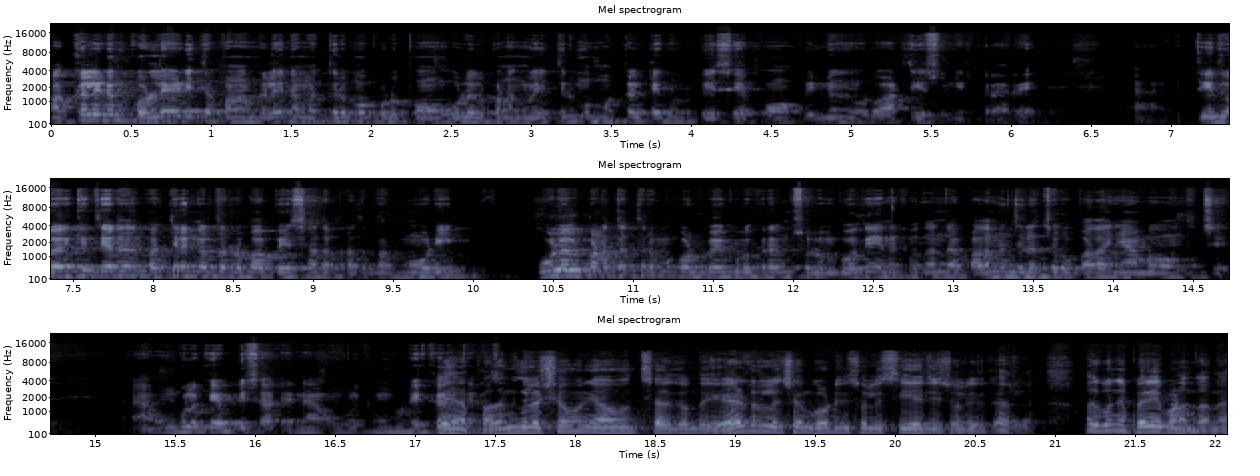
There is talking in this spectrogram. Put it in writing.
மக்களிடம் கொள்ளையடித்த பணங்களை நம்ம திரும்ப கொடுப்போம் ஊழல் பணங்களை திரும்ப மக்கள்கிட்ட கொண்டு போய் சேர்ப்போம் அப்படின்னு ஒரு வார்த்தையை சொல்லியிருக்கிறாரு. இதுவரைக்கும் தேர்தல் பத்திரங்கள் தொடர்பாக பேசாத பிரதமர் மோடி ஊழல் பணத்தை திரும்ப கொண்டு போய் கொடுக்குறேன்னு சொல்லும்போது எனக்கு வந்து அந்த பதினஞ்சு லட்சம் ரூபாய் தான் ஞாபகம் வந்துச்சு. உங்களுக்கு எப்படி சார்? என்ன உங்களுக்கு உங்களுடைய பதினஞ்சு லட்சமும் ஞாபகம் வந்துச்சு. அதுக்கு வந்து ஏழரை லட்சம் கோடின்னு சொல்லி சிஏஜி சொல்லியிருக்காருல்ல. அது கொஞ்சம் பெரிய பணம் தானே?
